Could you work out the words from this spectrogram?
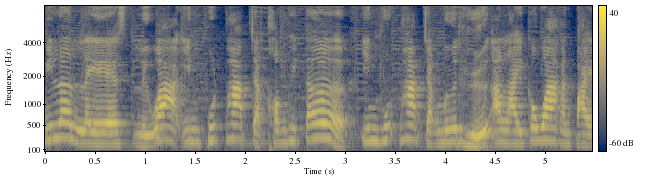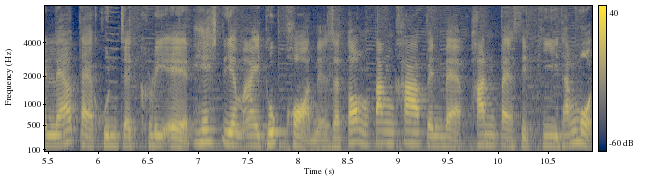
mirrorless หรือว่า Input ภาพจากคอมพิวเตอร์ Input ภาพจากมือถืออะไรก็ว่ากันไปแล้วแต่คุณจะ create HDMI ทุกพอร์ตเนี่ยจะต้องตั้งค่าเป็นแบบ 1080p ทั้งหมด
